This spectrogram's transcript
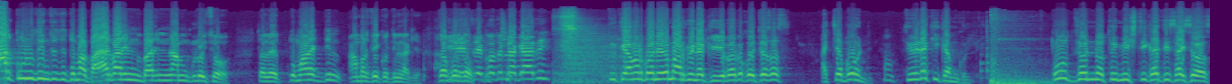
আর কোনোদিন যদি তোমার ভাইয়ের বাড়ির বাড়ির নাম গুলোইছ তাহলে তোমার একদিন আমার যে কদিন লাগে। যাও, যাও, যাও। যে কদিন লাগে আরে? তুই কি আমার বোনের মারবি নাকি? এভাবে কইতেছস? আচ্ছা বোন তুই এটা কি কাম করলি? তোর জন্য তুই মিষ্টি খাইতে চাইছস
